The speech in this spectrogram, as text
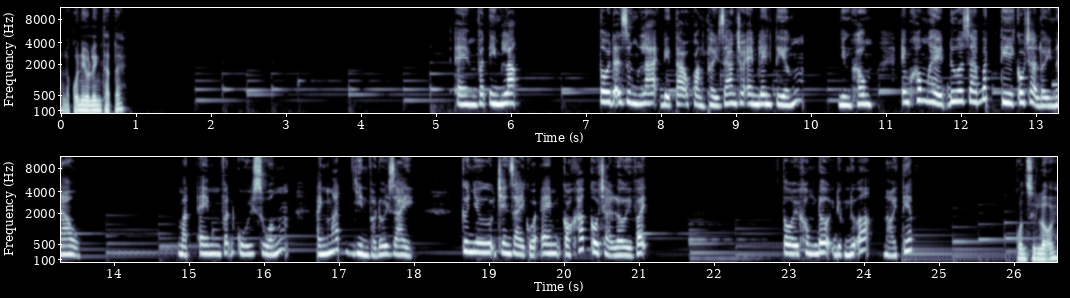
là quân yêu Linh thật đấy. Em vẫn im lặng. Tôi đã dừng lại để tạo khoảng thời gian cho em lên tiếng nhưng không em không hề đưa ra bất kỳ câu trả lời nào Mặt em vẫn cúi xuống, ánh mắt nhìn vào đôi giày. Cứ như trên giày của em có khắc câu trả lời vậy. Tôi không đợi được nữa, nói tiếp. Quân xin lỗi.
